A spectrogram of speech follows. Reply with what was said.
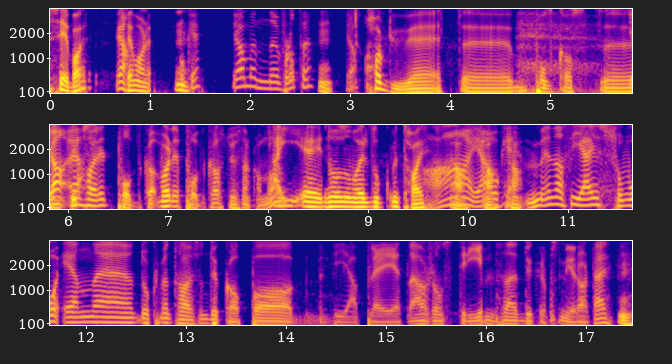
sebar. Ja. Den var det. Mm. Okay. Ja, men flott, det. Mm. Ja. Har du et uh, podkast-tips? Ja, jeg har et podkast Var det podkast du snakka om nå? Nei, eh, nå, var det dokumentar. Ah, ja, ok. Men altså, jeg så en uh, dokumentar som dukka opp på Viaplay. Jeg har sånn stream, så det dukker opp så mye rart her. Mm.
